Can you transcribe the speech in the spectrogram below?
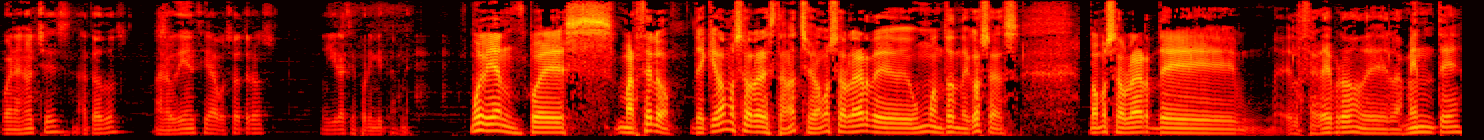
Buenas noches a todos, a la audiencia, a vosotros y gracias por invitarme. Muy bien, pues Marcelo, ¿de qué vamos a hablar esta noche? Vamos a hablar de un montón de cosas. Vamos a hablar de el cerebro, de la mente,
